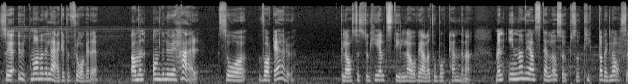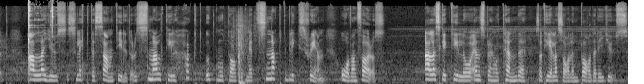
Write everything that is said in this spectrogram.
Så jag utmanade läget och frågade Ja men om du nu är här, så vart är du? Glaset stod helt stilla och vi alla tog bort händerna. Men innan vi hann ställa oss upp så tippade glaset. Alla ljus släcktes samtidigt och det small till högt upp mot taket med ett snabbt blixtsken ovanför oss. Alla skrek till och en sprang och tände så att hela salen badade i ljus.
